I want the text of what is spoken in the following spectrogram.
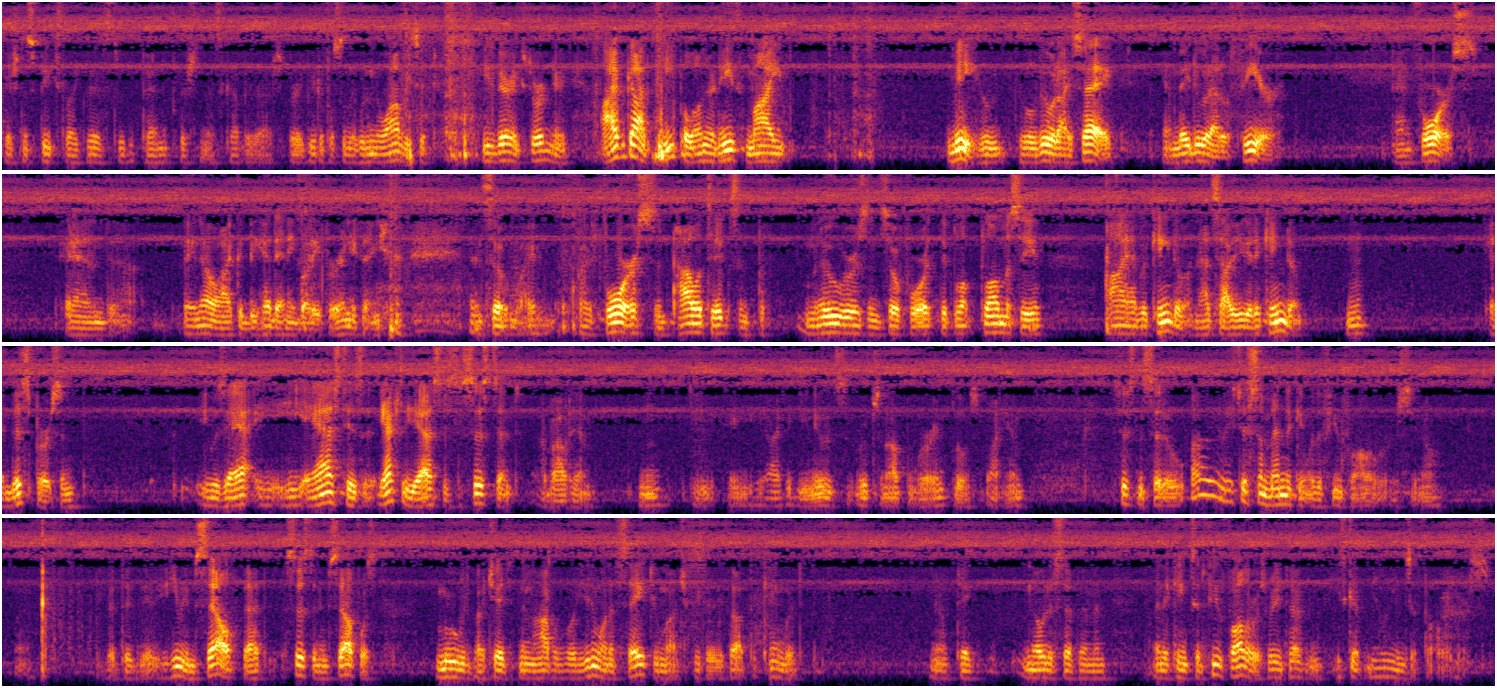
Krishna speaks like this through the pen of Krishna Das Kaviraj. Very beautiful. So the Nawabi said, he's very extraordinary. I've got people underneath my me who who will do what I say, and they do it out of fear and force, and uh, they know I could behead anybody for anything. and so by, by force and politics and maneuvers and so forth, diplomacy, I have a kingdom, and that's how you get a kingdom. Hmm? And this person, he was a, he asked his he actually asked his assistant about him. Hmm? He, he, I think he knew Rup Sanatan were influenced by him. Assistant said, oh, "Well, he's just some mendicant with a few followers, you know." But the, he himself, that assistant himself, was moved by Chaitanya Mahaprabhu. He didn't want to say too much because he thought the king would, you know, take notice of him. And, and the king said, few followers, what are you talking about? He's got millions of followers.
